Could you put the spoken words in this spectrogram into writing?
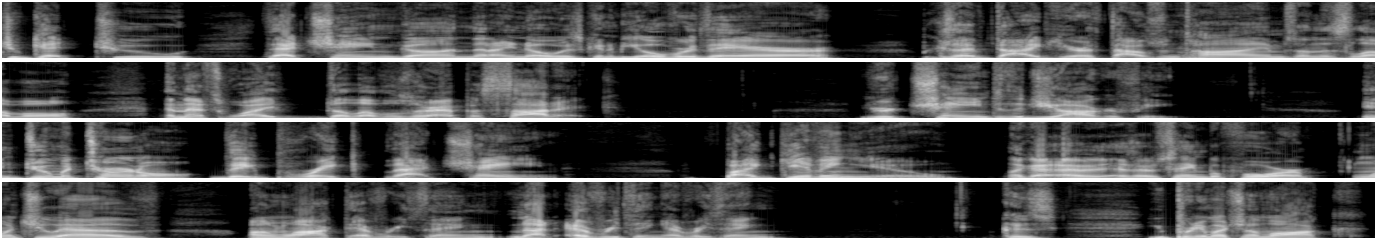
to get to that chain gun that I know is going to be over there because I've died here a thousand times on this level, and that's why the levels are episodic. You're chained to the geography. In Doom Eternal, they break that chain by giving you, like I, as I was saying before, once you have unlocked everything, not everything, everything, because you pretty much unlock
